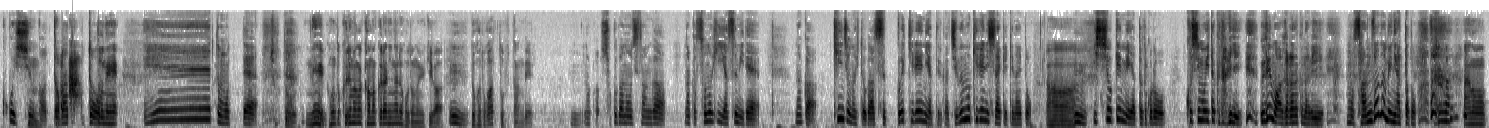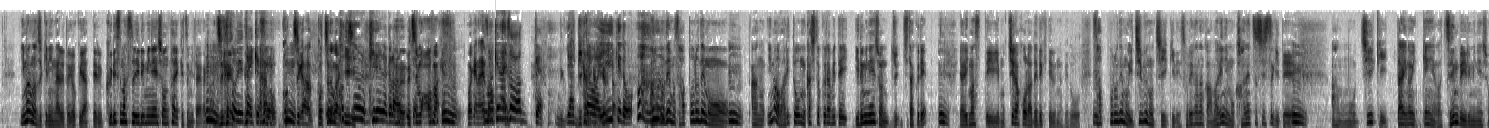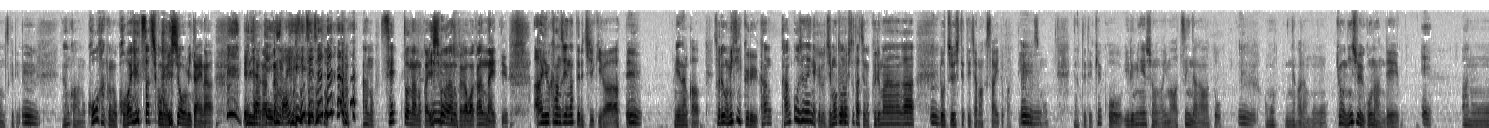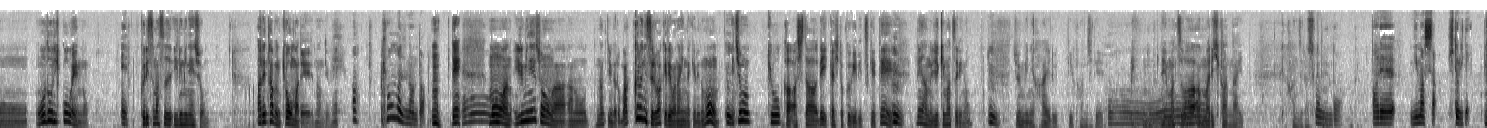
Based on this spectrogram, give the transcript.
ここ一瞬か、うん。ドバッと。とね。えーと思って。ちょっとね、ほん。と車が鎌倉になるほどの雪がうん、ドカドカっと降ったんで。うん、なんか職場のおじさんがなんかその日休みでなんか近所の人がすっごい綺麗にやってるから自分も綺麗にしなきゃいけないと、ああ、うん、一生懸命やったところ腰も痛くなり 腕も上がらなくなりもう散々な目にあったと。それは、あの、今の時期になるとよくやってるクリスマスイルミネーション対決みたいな感じで、うんそういう対決で。あの、こっちが、こっちのがいい。うんこっちの方が綺麗だから。う んうちも負け、うん。負けないぞ。負けないぞって。やったはいいけど。あの、でも札幌でも、うん。あの、今割と昔と比べてイルミネーション自宅でうん。やりますっていう家もちらほら出てきてるんだけど、札幌でも一部の地域でそれがなんかあまりにも過熱しすぎて、うんあの、もう地域一帯の一軒家が全部イルミネーションつけてて、うん。なんかあの、紅白の小林幸子の衣装みたいな エリアが。あの、セットなのか衣装なのかがわかんないっていう、ああいう感じになってる地域があって、うん。で、なんか、それを見に来る観観光じゃないんだけど、地元の人たちの車がうん。路中してて邪魔くさいとかっていうニュースもやってて、結構イルミネーションは今暑いんだなとうん思いながらも、今日25なんで、えあのー大通公園のクリスマスイルミネーション。あれ多分今日までなんだよね。あ今日までなんだ。うん。で、もうあの、イルミネーションは、あの、なんて言うんだろう、真っ暗にするわけではないんだけれども、うん。一応今日か明日で一回一区切りつけて、うん。で、あの、雪祭りのうん準備に入るっていう感じで、おうんー年末はあんまり引かない感じらしくて。そうなんだ。あれ見ました。一人で。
